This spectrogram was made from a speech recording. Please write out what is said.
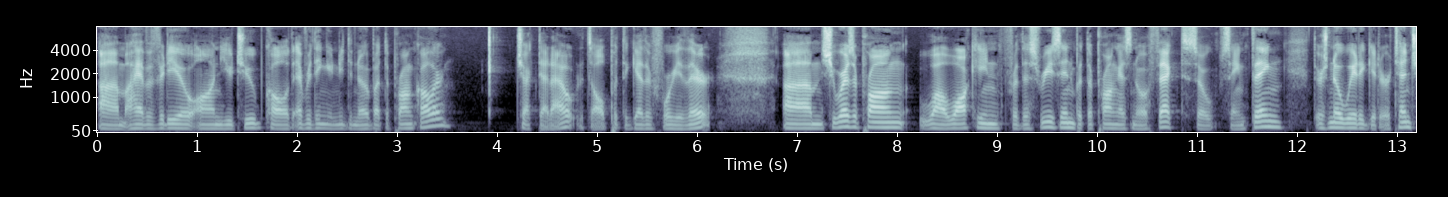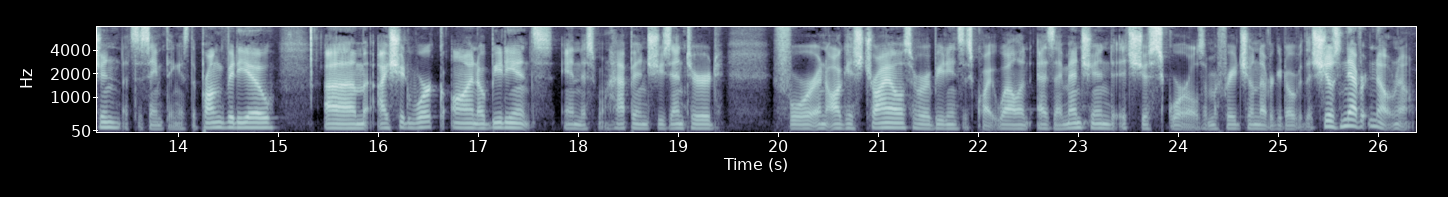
Um, I have a video on YouTube called Everything You Need to Know About the Prong Collar. Check that out. It's all put together for you there. Um, she wears a prong while walking for this reason, but the prong has no effect. So, same thing. There's no way to get her attention. That's the same thing as the prong video. Um, I should work on obedience, and this won't happen. She's entered for an August trial, so her obedience is quite well. And as I mentioned, it's just squirrels. I'm afraid she'll never get over this. She'll never, no, no,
